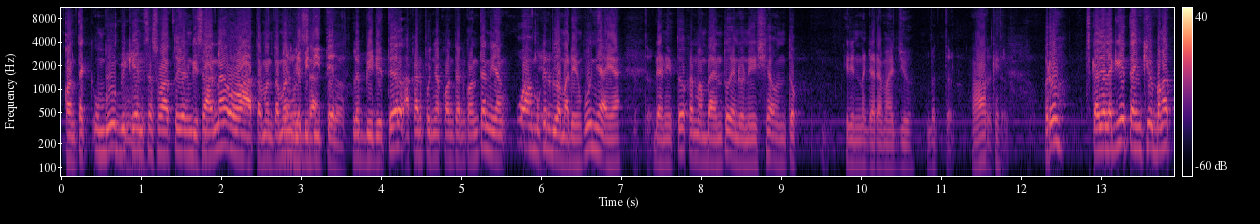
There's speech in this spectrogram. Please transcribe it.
kontak Umbu bikin sesuatu yang di sana, wah teman-teman lebih detail. lebih detail akan punya konten-konten yang wah mungkin belum ada yang punya ya. Dan itu akan membantu Indonesia untuk jadi negara maju. Betul. Oke. betul. Bro, sekali lagi thank you banget.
